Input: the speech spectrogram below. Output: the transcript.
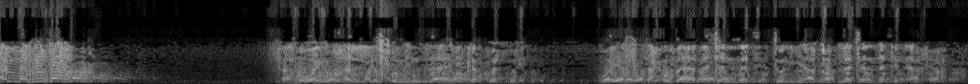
أما الرضا فهو يخلص من ذلك كله ويفتح باب جنة الدنيا قبل جنة الآخرة.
